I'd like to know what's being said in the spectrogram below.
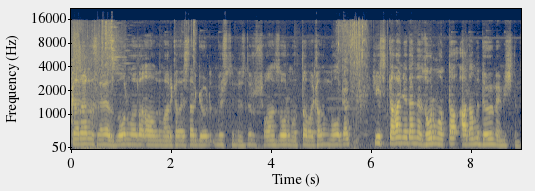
kararlısın. Evet zor moda aldım arkadaşlar görmüşsünüzdür. Şu an zor modda bakalım ne olacak. Hiç daha önceden de zor modda adamı dövmemiştim.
